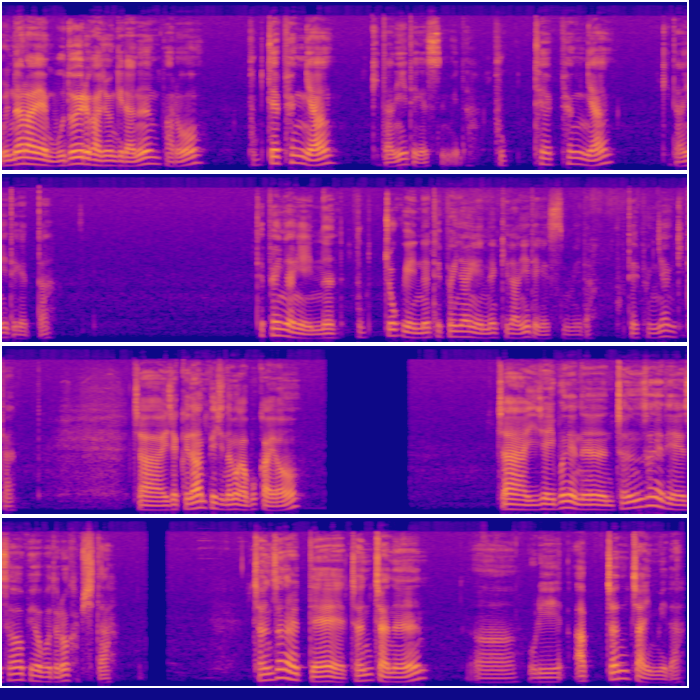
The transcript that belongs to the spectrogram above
우리나라의 무더위를 가져온 기단은 바로 북태평양 기단이 되겠습니다. 북태평양 기단이 되겠다. 태평양에 있는 북쪽에 있는 태평양에 있는 기단이 되겠습니다. 북태평양 기단. 자, 이제 그 다음 페이지 넘어가 볼까요? 자, 이제 이번에는 전선에 대해서 배워보도록 합시다. 전선할 때 전자는 어, 우리 앞전자입니다.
